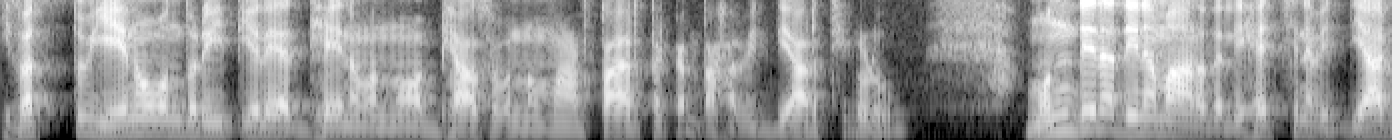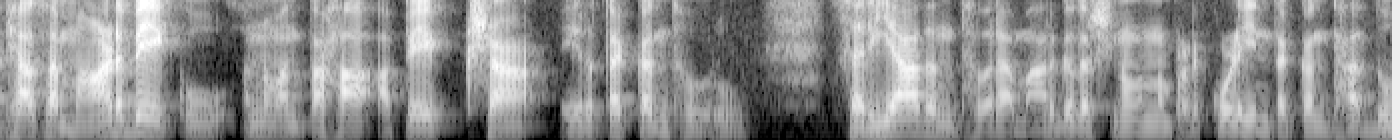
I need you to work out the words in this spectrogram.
ಇವತ್ತು ಏನೋ ಒಂದು ರೀತಿಯಲ್ಲಿ ಅಧ್ಯಯನವನ್ನು ಅಭ್ಯಾಸವನ್ನು ಮಾಡ್ತಾ ಇರ್ತಕ್ಕಂತಹ ವಿದ್ಯಾರ್ಥಿಗಳು ಮುಂದಿನ ದಿನಮಾನದಲ್ಲಿ ಹೆಚ್ಚಿನ ವಿದ್ಯಾಭ್ಯಾಸ ಮಾಡಬೇಕು ಅನ್ನುವಂತಹ ಅಪೇಕ್ಷಾ ಇರತಕ್ಕಂಥವರು ಸರಿಯಾದಂಥವರ ಮಾರ್ಗದರ್ಶನವನ್ನು ಪಡ್ಕೊಳ್ಳಿ ಅಂತಕ್ಕಂತಹದ್ದು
